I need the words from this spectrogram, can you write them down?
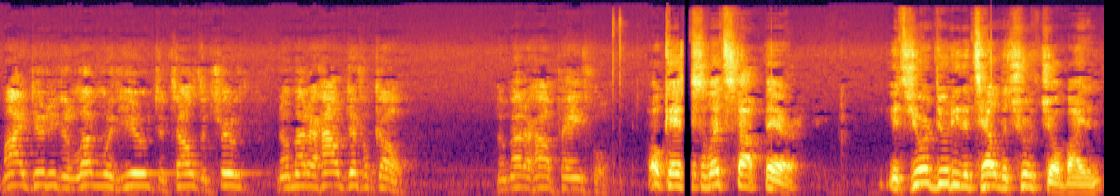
my duty to love with you, to tell the truth, no matter how difficult, no matter how painful. Okay, so let's stop there. It's your duty to tell the truth, Joe Biden.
